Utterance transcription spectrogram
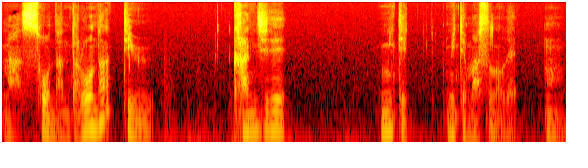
まあそうなんだろうなっていう感じで見て見てますので、うん、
